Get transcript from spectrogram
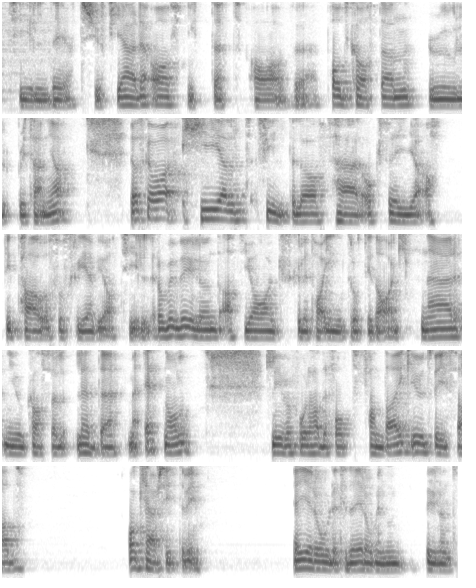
Välkomna till det 24 avsnittet av eh, podcasten Rule Britannia. Jag ska vara helt filterlös här och säga att i paus så skrev jag till Robin Bylund att jag skulle ta introt idag. När Newcastle ledde med 1-0. Liverpool hade fått van Dijk utvisad. Och här sitter vi. Jag ger ordet till dig Robin Bylund.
